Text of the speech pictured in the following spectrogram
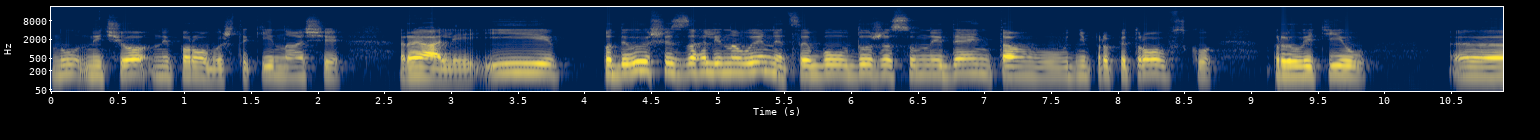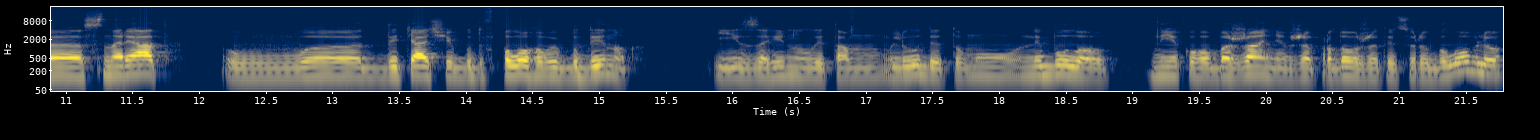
Ну, нічого не поробиш, такі наші реалії. І подивившись взагалі новини, це був дуже сумний день. Там в Дніпропетровську прилетів е, снаряд в дитячий в пологовий будинок, і загинули там люди, тому не було ніякого бажання вже продовжувати цю риболовлю.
